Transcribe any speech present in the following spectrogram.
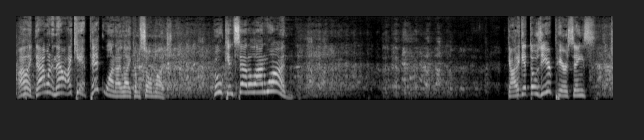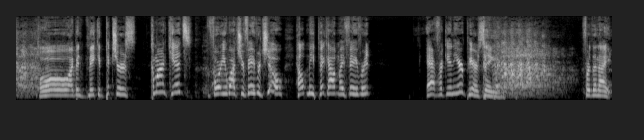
I like that one, and now I can't pick one. I like them so much. Who can settle on one? Gotta get those ear piercings. Oh, I've been making pictures. Come on, kids. Before you watch your favorite show, help me pick out my favorite African ear piercing for the night.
